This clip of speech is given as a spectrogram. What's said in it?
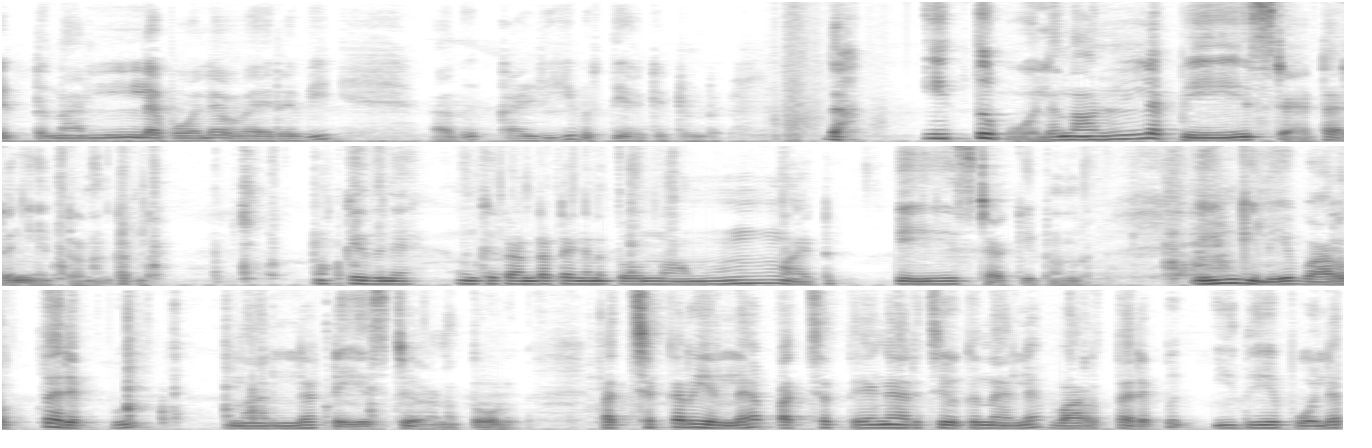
ലിട്ട് നല്ല പോലെ വരവി അത് കഴുകി വൃത്തിയാക്കിയിട്ടുണ്ട്. ഇതാ ഇതുപോലെ നല്ല പേസ്റ്റായിട്ട് അരഞ്ഞ് കിട്ടണം കണ്ടോ? ഒക്കെ ഇതിനെ നിങ്ങൾക്ക് കണ്ടിട്ട് എങ്ങനെ തോന്നുന്നു? നന്നായിട്ട് പേസ്റ്റാക്കിയിട്ടുണ്ട് എങ്കിലേ വറുത്തരപ്പ് നല്ല ടേസ്റ്റ് കാണത്തുള്ളൂ. പച്ചക്കറിയല്ല പച്ചത്തേങ്ങ അരച്ച് വെക്കുന്നതല്ല വറുത്തരപ്പ് ഇതേപോലെ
